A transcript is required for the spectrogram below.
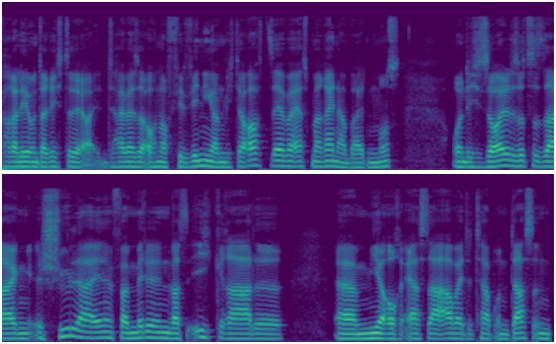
parallel unterrichte, teilweise auch noch viel weniger und mich da oft selber erstmal reinarbeiten muss. Und ich soll sozusagen SchülerInnen vermitteln, was ich gerade äh, mir auch erst erarbeitet habe und das im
